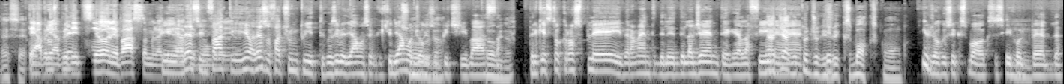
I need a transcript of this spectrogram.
Eh sì. Te apri la petizione, passamela. Sì, che adesso infatti io. io adesso faccio un tweet così vediamo se chiudiamo il Subito. gioco su PC, basta. Subito. Perché sto crossplay veramente delle- della gente che alla fine Ah già che tu giochi che- su Xbox comunque. Io gioco su Xbox, sì, col Mm. pad.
